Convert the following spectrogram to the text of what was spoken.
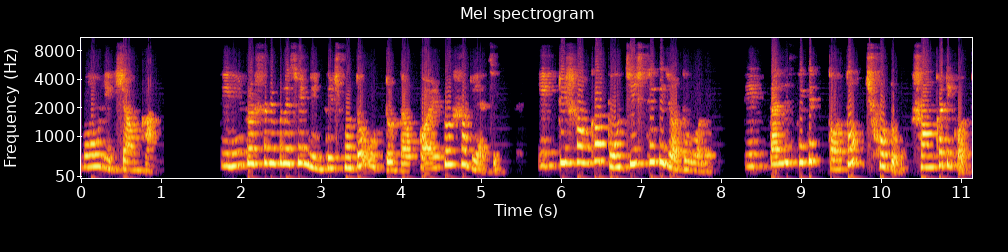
মৌলিক সংখ্যা। তিনি প্রশ্নটি বলেছে, নির্দেশ মতো উত্তর দাও। কয়ের প্রশ্নটি আছে একটি সংখ্যা পঁচিশ থেকে যত বড়, তেতাল্লিশ থেকে তত ছোট, সংখ্যাটি কত?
